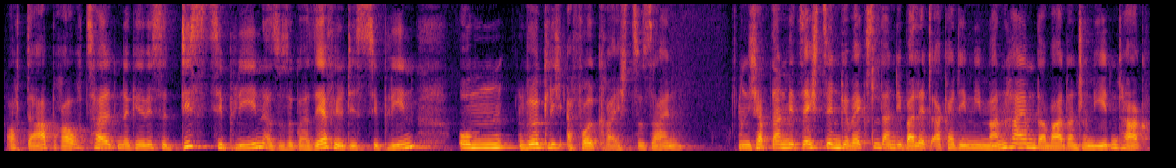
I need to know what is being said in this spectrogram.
auch da braucht es halt eine gewisse Disziplin, also sogar sehr viel Disziplin, um wirklich erfolgreich zu sein. Und ich habe dann mit 16 gewechselt an die Ballettakademie Mannheim. Da war dann schon jeden Tag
